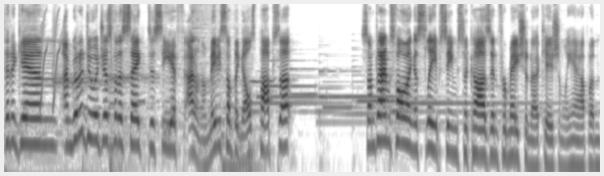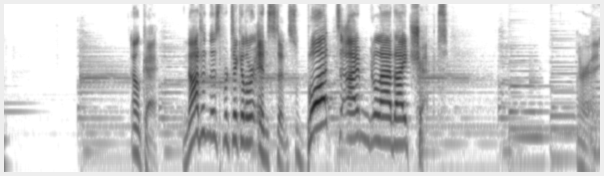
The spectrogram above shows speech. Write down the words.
Then again, I'm gonna do it just for the sake to see if, I don't know, maybe something else pops up. Sometimes falling asleep seems to cause information to occasionally happen. Okay, not in this particular instance, but I'm glad I checked. Alright,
